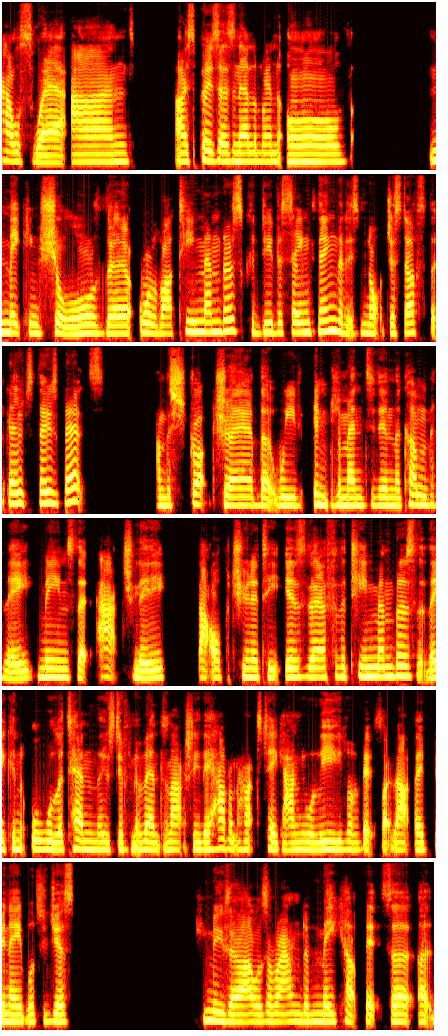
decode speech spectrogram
elsewhere. And I suppose there's an element of making sure that all of our team members could do the same thing, that it's not just us that go to those bits. And the structure that we've implemented in the company means that actually that opportunity is there for the team members that they can all attend those different events. And actually they haven't had to take annual leave and bits like that. They've been able to just move their hours around and make up bits at, at,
